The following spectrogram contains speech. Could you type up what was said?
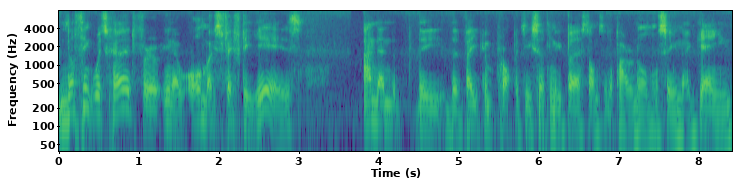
nothing was heard for you know almost 50 years, and then the the, the vacant property suddenly burst onto the paranormal scene again.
